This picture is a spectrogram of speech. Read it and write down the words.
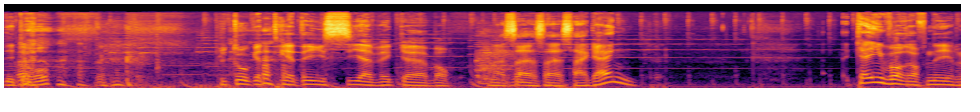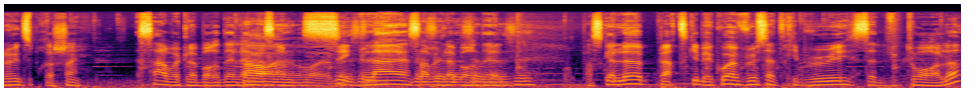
des taureaux. Plutôt que de traiter ici avec, euh, bon, ça, ça, ça gagne. Quand il va revenir lundi prochain, ça va être le bordel à Ah ouais, l'Assemblée. ouais, C'est clair, ça va être le bordel. Parce que là, le Parti québécois veut s'attribuer cette victoire-là.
